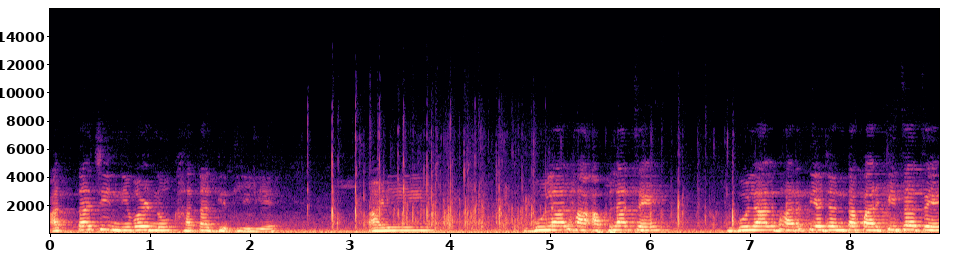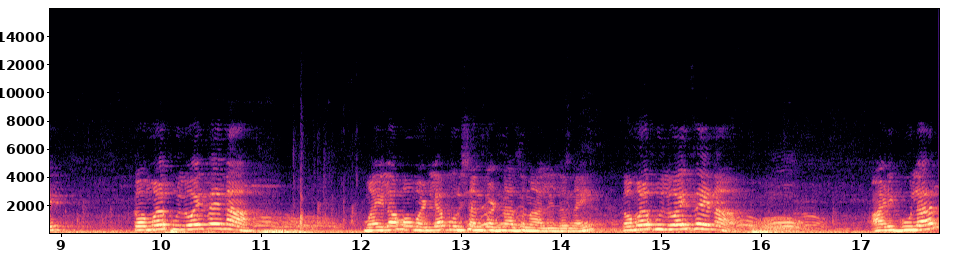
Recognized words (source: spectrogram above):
आत्ताची निवडणूक हातात घेतलेली आहे. आणि गुलाल हा आपलाच आहे गुलाल भारतीय जनता पार्टीचाच. आहे कमळ फुलवायचंय ना? महिला हो म्हणल्या पुरुषांकडनं अजून आलेलं नाही. कमळ फुलवायचंय ना? आणि गुलाल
